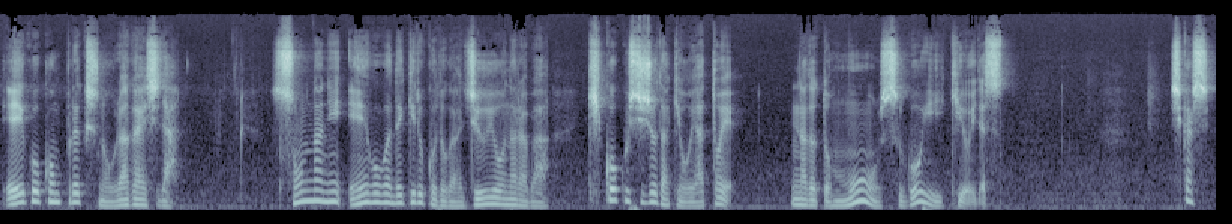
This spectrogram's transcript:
英語コンプレックスの裏返しだ。そんなに英語ができることが重要ならば帰国子女だけを雇え。などともうすごい勢いです。しかし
